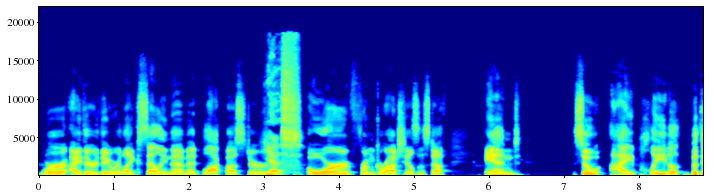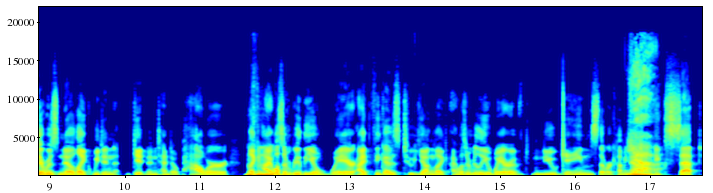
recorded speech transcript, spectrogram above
were either they were like selling them at Blockbuster, Yes. or from garage sales and stuff. And so I played, a, but there was no like, we didn't get Nintendo Power. Like, I Mhm. wasn't really aware. I think I was too young. Like, I wasn't really aware of new games that were coming Yeah. out, except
